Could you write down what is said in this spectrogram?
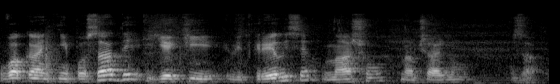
вакантні посади, які відкрилися в нашому навчальному закладі.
